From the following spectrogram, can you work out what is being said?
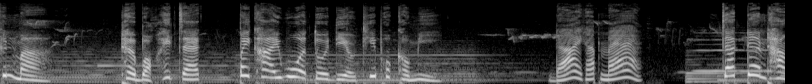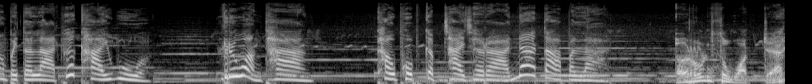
ขึ้นมา เธอบอกให้แจ็คไปขายวัวตัวเดียวที่พวกเขามี ได้ครับแม่ แจ็คเดินทางไปตลาดเพื่อขายวัว ระหว่างทาง เขาพบกับชายชราหน้าตาประหลาด อรุณสวัสดิ์แจ็ค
